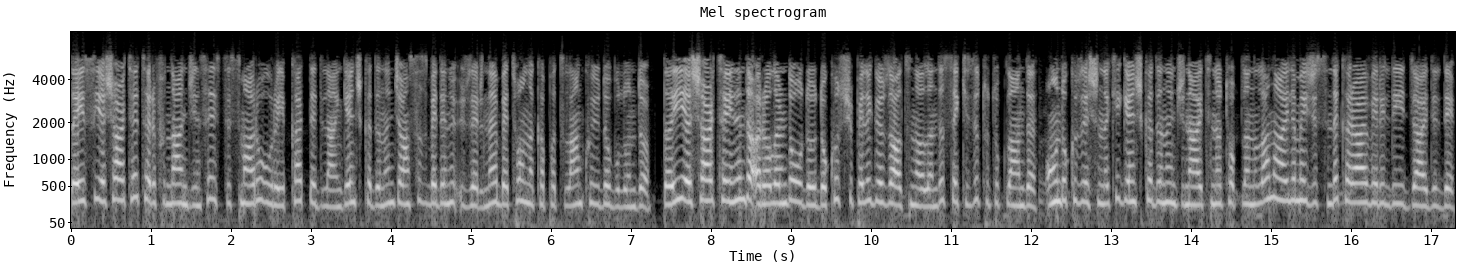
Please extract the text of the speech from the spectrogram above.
Dayısı Yaşar T tarafından cinsel istismara uğrayıp katledilen genç kadının cansız bedeni üzerine betonla kapatılan kuyuda bulundu. Dayı Yaşar T'nin de aralarında olduğu 9 şüpheli gözaltına alındı, 8'i tutuklandı. 19 yaşındaki genç kadının cinayetine toplanılan aile meclisinde karar verildiği iddia edildi.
